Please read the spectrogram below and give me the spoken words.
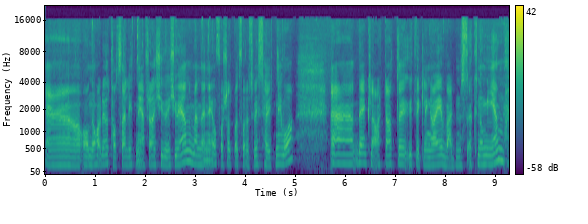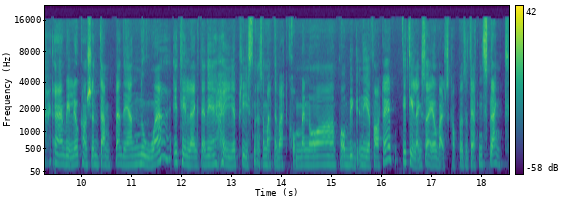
Eh, og Nå har det jo tatt seg litt ned fra 2021, men den er jo fortsatt på et forholdsvis høyt nivå. Eh, det er klart at Utviklinga i verdensøkonomien vil jo kanskje dempe det noe, i tillegg til de høye prisene som etter hvert kommer nå på å bygge nye fartøy. I tillegg så er jo verftskapasiteten sprengt.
